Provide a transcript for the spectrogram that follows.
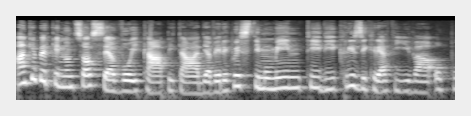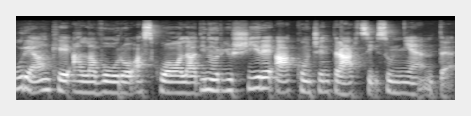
anche perché non so se a voi capita di avere questi momenti di crisi creativa oppure anche al lavoro, a scuola, di non riuscire a concentrarsi su niente,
